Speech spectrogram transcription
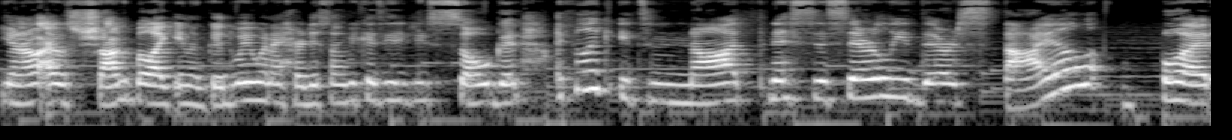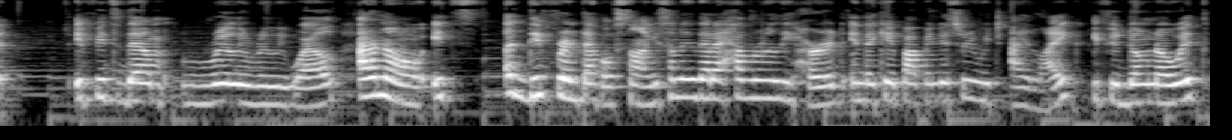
you know, I was shocked, but like in a good way when I heard this song because it is so good. I feel like it's not necessarily their style, but it fits them really really well. I don't know it's a different type of song. It's something that i haven't really heard in the k-pop industry which i like. If you don't know it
